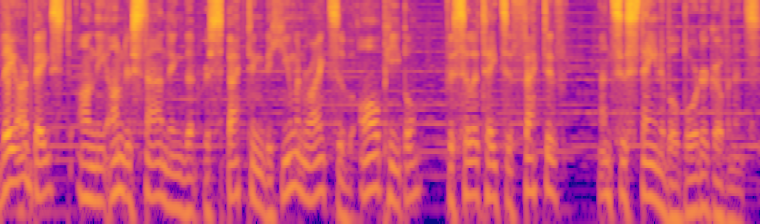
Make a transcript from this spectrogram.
They are based on the understanding that respecting the human rights of all people facilitates effective and sustainable border governance.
